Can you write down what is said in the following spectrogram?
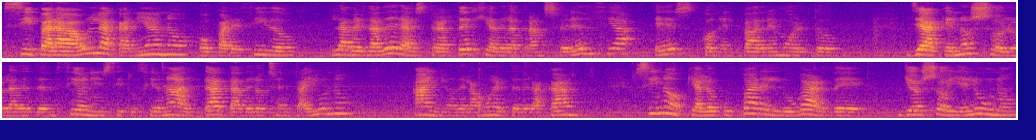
si para un lacaniano o parecido la verdadera estrategia de la transferencia es con el padre muerto, ya que no solo la detención institucional data del 81, año de la muerte de Lacan, sino que al ocupar el lugar de yo soy el uno,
